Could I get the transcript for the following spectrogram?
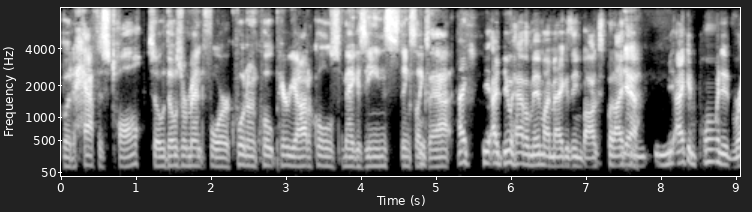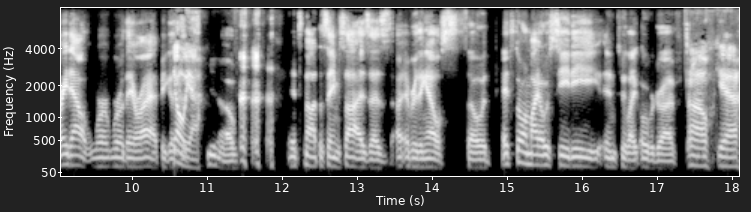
but half as tall. So those are meant for quote unquote periodicals, magazines, things like that. Actually, I do have them in my magazine box, but I Yeah. can I can point it right out where, where they are at because Oh, yeah. you know it's not the same size as uh, everything else, so it, it's throwing my OCD into like overdrive. Oh yeah.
